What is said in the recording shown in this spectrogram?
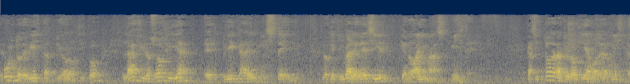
el punto de vista teológico, la filosofía explica el misterio, lo que equivale a decir que no hay más misterio. Casi toda la teología modernista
